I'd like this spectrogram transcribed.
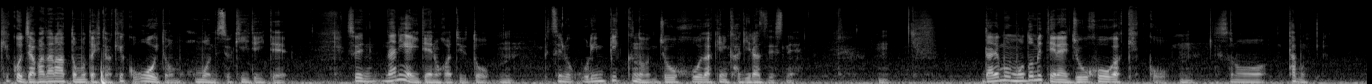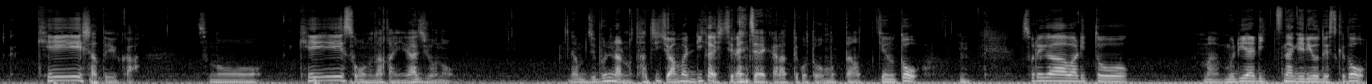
結構邪魔だなと思った人は結構多いと思うんですよ聞いていて。それ何が言いたいのかというと、うん、別にオリンピックの情報だけに限らずですね、うん、誰も求めていない情報が結構、うん、その多分経営者というかその経営層の中にラジオのでも自分らの立ち位置をあんまり理解してないんじゃないかなってことを思ったのっていうのと、うん、それが割と、まあ、無理やりつなげるようですけど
